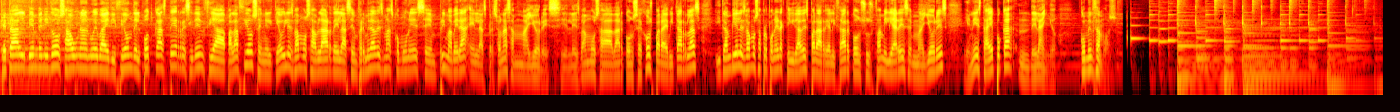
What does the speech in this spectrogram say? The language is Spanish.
¿Qué tal? Bienvenidos a una nueva edición del podcast de Residencia Palacios en el que hoy les vamos a hablar de las enfermedades más comunes en primavera en las personas mayores. Les vamos a dar consejos para evitarlas y también les vamos a proponer actividades para realizar con sus familiares mayores en esta época del año. Comenzamos.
